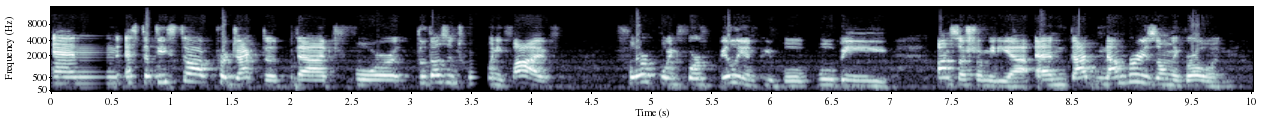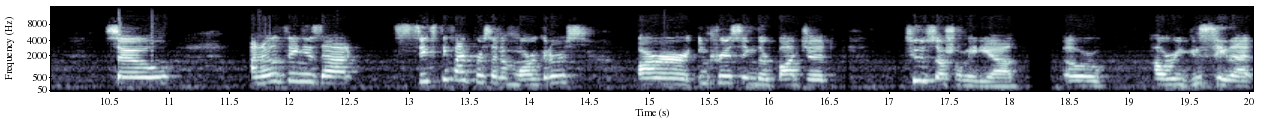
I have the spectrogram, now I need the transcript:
And Statista projected that for 2025, 4.4 billion people will be on social media, and that number is only growing. So, another thing is that 65% of marketers are increasing their budget to social media, or however you can say that.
